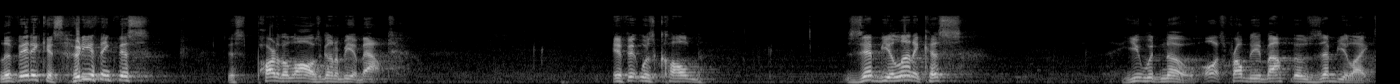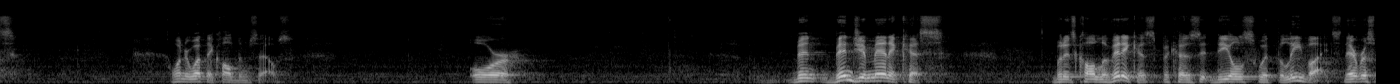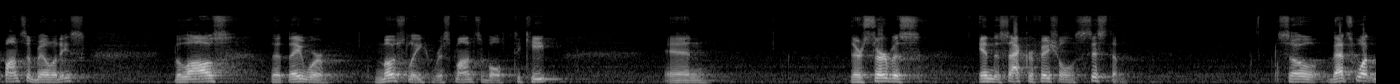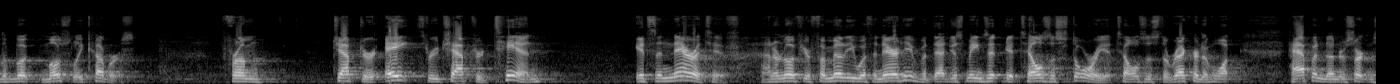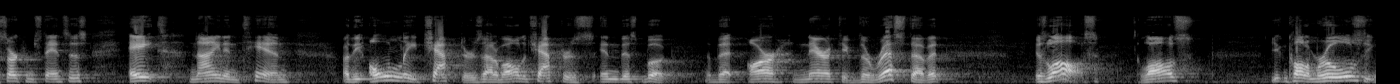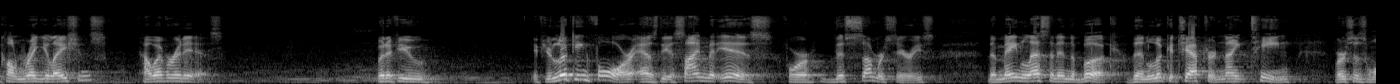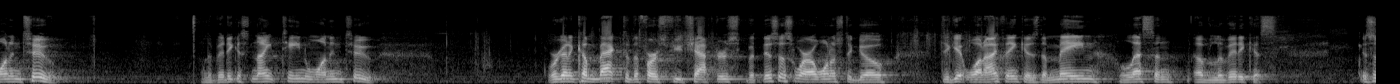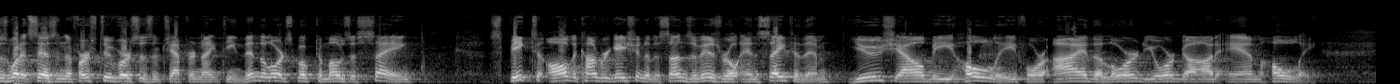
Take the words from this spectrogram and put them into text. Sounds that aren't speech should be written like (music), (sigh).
Leviticus. Who do you think this, this part of the law is going to be about? If it was called Zebulonicus, you would know. Oh, it's probably about those Zebulites. I wonder what they called themselves. Or ben, Benjaminicus, but it's called Leviticus because it deals with the Levites, their responsibilities, the laws that they were mostly responsible to keep, and their service in the sacrificial system. So that's what the book mostly covers. From chapter 8 through chapter 10, it's a narrative. I don't know if you're familiar with a narrative, but that just means it, it tells a story. It tells us the record of what happened under certain circumstances. 8, 9, and 10 are the only chapters out of all the chapters in this book that are narrative. The rest of it is laws. Laws, you can call them rules, you can call them regulations, however it is. But if you if you're looking for, as the assignment is for this summer series, the main lesson in the book, then look at chapter 19, verses 1 and 2. Leviticus 19, 1 and 2. We're going to come back to the first few chapters, but this is where I want us to go to get what I think is the main lesson of Leviticus. This is what it says in the first two verses of chapter 19. Then the Lord spoke to Moses, saying, Speak to all the congregation of the sons of Israel and say to them, You shall be holy, for I, the Lord your God, am holy.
